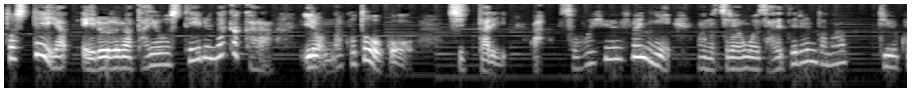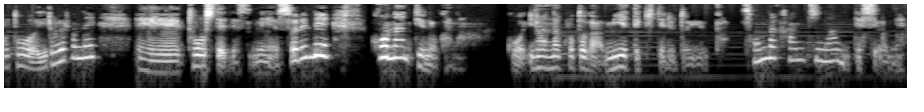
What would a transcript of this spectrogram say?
としてや、いろいろな対応している中から、いろんなことをこう、知ったり、あ、そういうふうに、あの、辛い思いされてるんだなっていうことをいろいろね、えー、通してですね、それで、こうなんていうのかな、こういろんなことが見えてきてるというか、そんな感じなんですよね。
